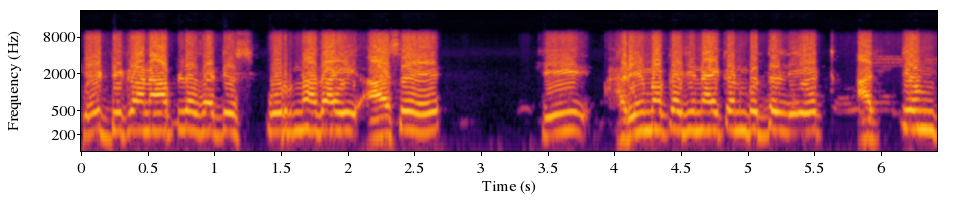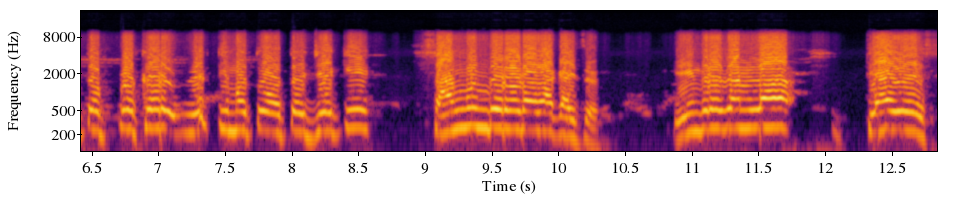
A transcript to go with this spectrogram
हे ठिकाण आपल्यासाठी स्फूर्णदायी असं आहे की हरिमकाजी नायकांबद्दल एक अत्यंत प्रखर व्यक्तिमत्व होतं जे की सांगून दरोडा टाकायचं. इंग्रजांना त्यावेळेस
